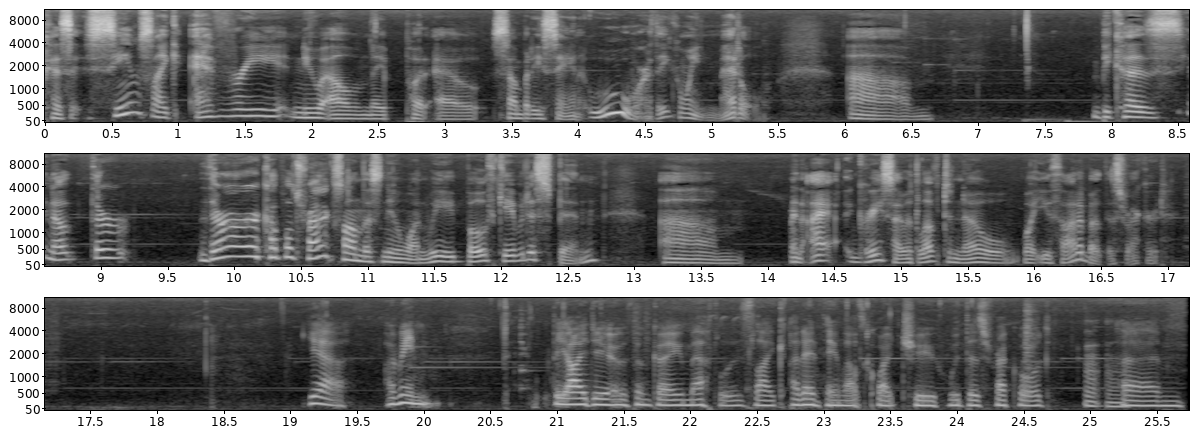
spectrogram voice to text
because it seems like every new album they put out, somebody's saying, "Ooh, are they going metal?" Um, because you know there, there are a couple tracks on this new one. We both gave it a spin, um, and I, Grace, I would love to know what you thought about this record. Yeah, I mean, the idea of them going metal is like I don't think that's quite true with this record. Um,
